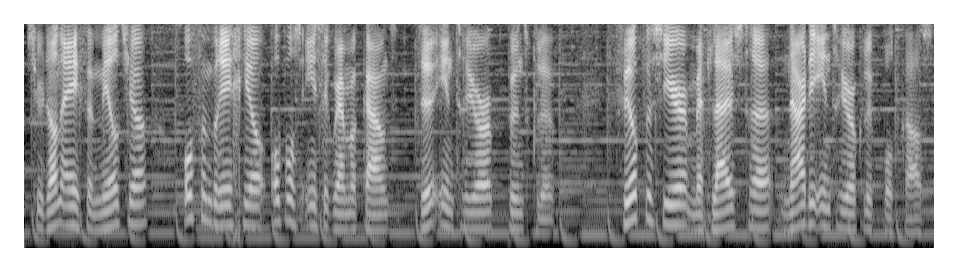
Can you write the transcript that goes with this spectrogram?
Stuur dan even een mailtje of een berichtje op ons Instagram-account deinterieur.club. Veel plezier met luisteren naar de Interieurclub podcast.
